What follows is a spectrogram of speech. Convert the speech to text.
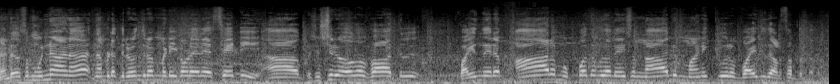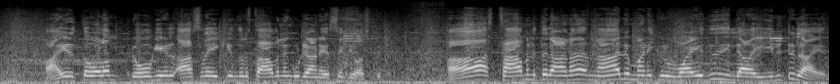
രണ്ടു ദിവസം മുന്നാണ് നമ്മുടെ തിരുവനന്തപുരം മെഡിക്കൽ കോളേജിലെ എസ് ഐ ടി ശിശുരോഗ വിഭാഗത്തിൽ വൈകുന്നേരം ആറ് മുപ്പത് മുതൽ ഏകദേശം നാല് മണിക്കൂർ വൈദ്യുതി തടസ്സപ്പെട്ടത്. ആയിരത്തോളം രോഗികൾ ആശ്രയിക്കുന്ന ഒരു സ്ഥാപനം കൂടിയാണ് എസ് ഐ ടി ഹോസ്പിറ്റൽ ആ സ്ഥാപനത്തിലാണ് നാല് മണിക്കൂർ വൈദ്യുതി ഇല്ലാതെ ഇരുട്ടിലായത്.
